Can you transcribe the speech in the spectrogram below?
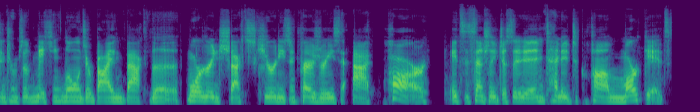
in terms of making loans or buying back the mortgage backed securities and treasuries at par. It's essentially just intended to calm markets.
